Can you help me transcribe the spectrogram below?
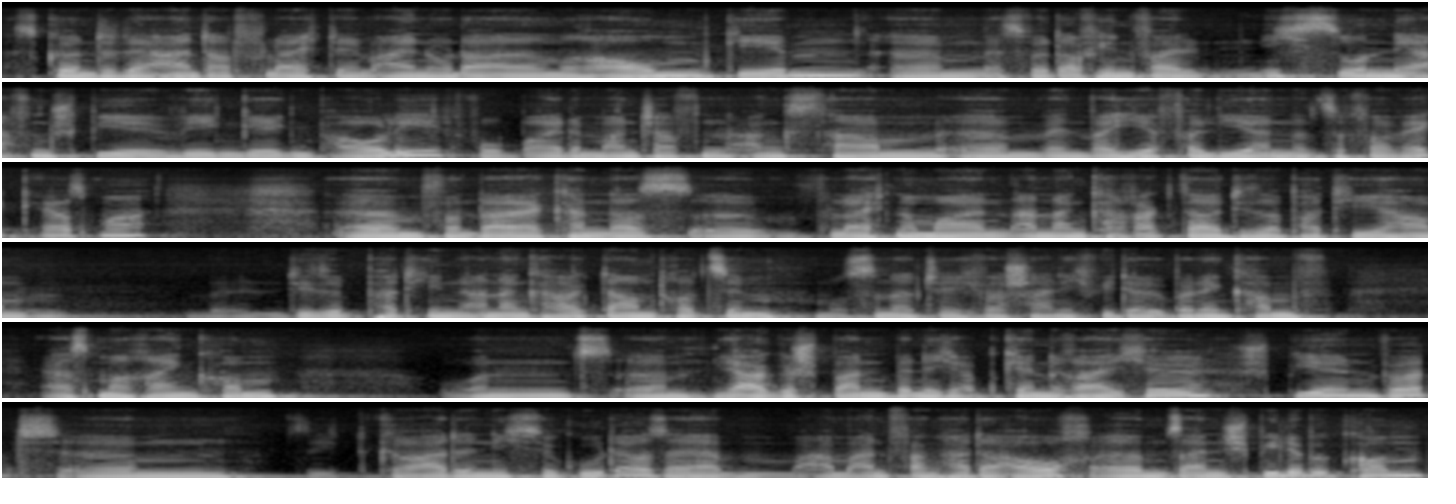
Das könnte der Eintracht vielleicht dem einen oder anderen Raum geben. Ähm, es wird auf jeden Fall nicht so ein Nervenspiel wie gegen Pauli, wo beide Mannschaften Angst haben, ähm, wenn wir hier verlieren, dann sind wir weg erstmal. Ähm, von daher kann das äh, vielleicht nochmal einen anderen Charakter dieser Partie haben diese Partien einen anderen Charakter haben. Trotzdem musst du natürlich wahrscheinlich wieder über den Kampf erstmal reinkommen. Und ähm, ja, gespannt bin ich, ob Ken Reichel spielen wird. Ähm, sieht gerade nicht so gut aus. Er, am Anfang hat er auch ähm, seine Spiele bekommen.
